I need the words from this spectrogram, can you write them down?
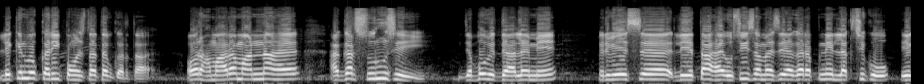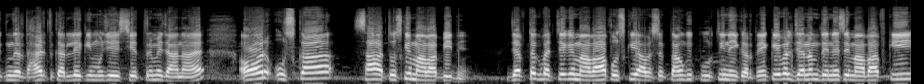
लेकिन वो करीब पहुँचता तब करता है। और हमारा मानना है अगर शुरू से ही जब वो विद्यालय में प्रवेश लेता है। उसी समय से अगर अपने लक्ष्य को एक निर्धारित कर ले कि मुझे इस क्षेत्र में जाना है और उसका साथ उसके माँ बाप भी दें। जब तक बच्चे के माँ बाप उसकी आवश्यकताओं की पूर्ति नहीं करते हैं केवल जन्म देने से माँ बाप की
